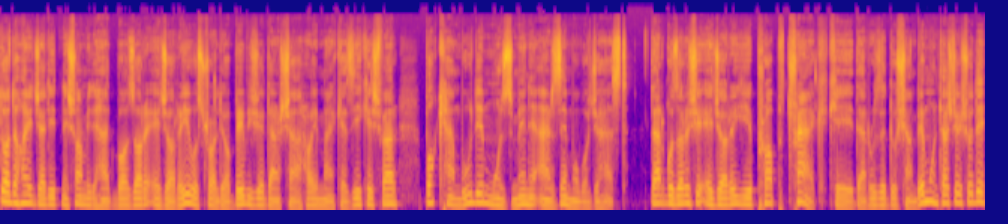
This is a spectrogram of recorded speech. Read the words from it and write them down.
داده های جدید نشان می دهد بازار اجاره استرالیا به ویژه در شهرهای مرکزی کشور با کمبود مزمن عرضه مواجه است. در گزارش اجاره پراپ ترک که در روز دوشنبه منتشر شده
